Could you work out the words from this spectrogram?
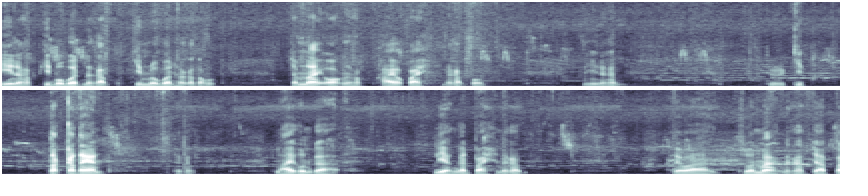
ดีนะครับ กินโบเบิร์ตนะครับกินโบเบิร์ตเขาก็ต้องจำหน่ายออกนะครับ ขายออกไปนะครับผมนี่นะครับ ธุรกิจตักกะแตนนะครับ หลายคนก็เลี้ยงกันไปนะครับ แต่ว่าส่วนมากนะครับจะไป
